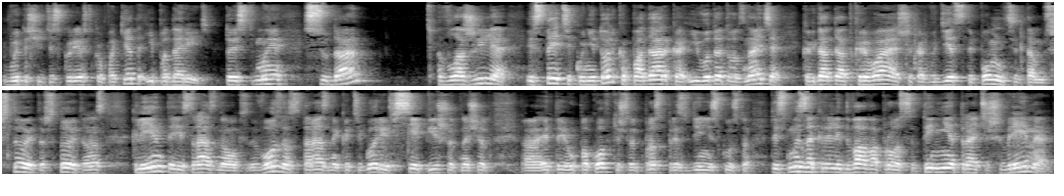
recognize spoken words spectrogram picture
вытащить из курьерского пакета и подарить. То есть мы сюда вложили эстетику не только подарка, и вот это вот, знаете, когда ты открываешь, и как в детстве, помните, там, что это, что это, у нас клиенты из разного возраста, разной категории, все пишут насчет э, этой упаковки, что это просто произведение искусства. То есть мы закрыли два вопроса. Ты не тратишь время,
